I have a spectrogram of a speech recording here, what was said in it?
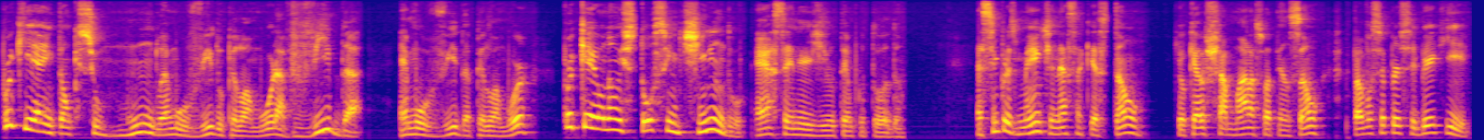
Por que é então que se o mundo é movido pelo amor, a vida é movida pelo amor, por que eu não estou sentindo essa energia o tempo todo? É simplesmente nessa questão que eu quero chamar a sua atenção para você perceber que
